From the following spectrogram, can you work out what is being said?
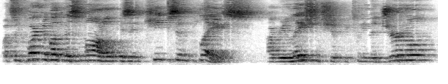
What's important about this model is it keeps in place a relationship between the journal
